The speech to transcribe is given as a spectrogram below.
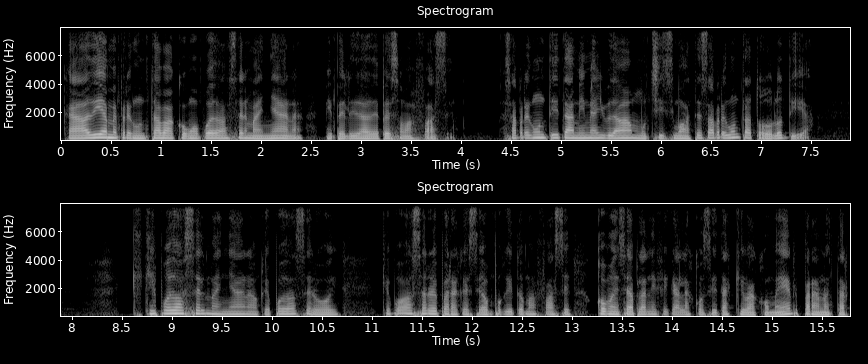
Cada día me preguntaba cómo puedo hacer mañana mi pérdida de peso más fácil. Esa preguntita a mí me ayudaba muchísimo. Hasta esa pregunta todos los días. ¿Qué, qué puedo hacer mañana o qué puedo hacer hoy? ¿Qué puedo hacer hoy para que sea un poquito más fácil? Comencé a planificar las cositas que iba a comer para no estar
